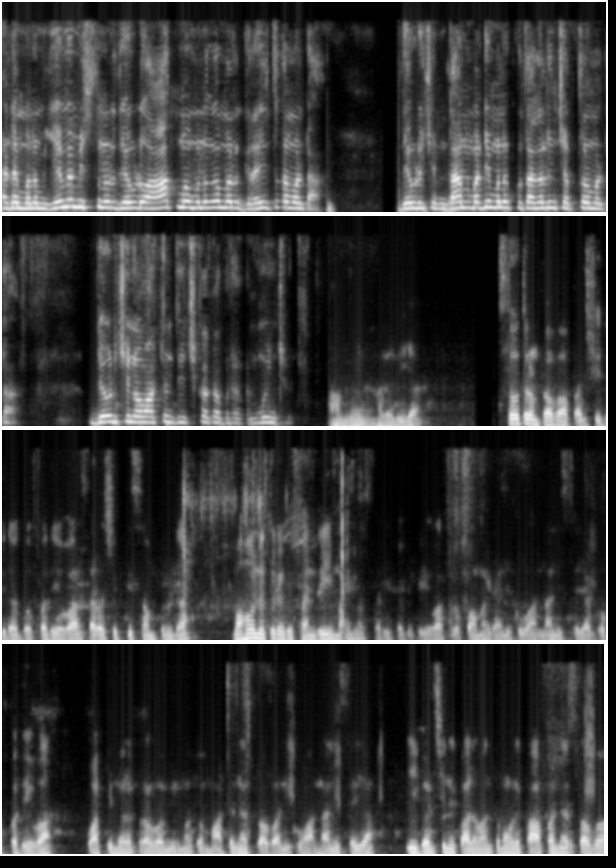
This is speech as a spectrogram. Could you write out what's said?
అంటే మనం ఏమేమి ఇస్తున్నాడు దేవుడు ఆత్మ మూలంగా మనం గ్రహిస్తామంట దేవుడు ఇచ్చిన దాన్ని బట్టి మనకు తగలిని చెప్తామంట దేవుడు చిన్న వాక్యం తీర్చుకోకపోతే ముగించు. ఆమేన్. హల్లెలూయా. స్తోత్రం ప్రభా పరిశుద్ధుడ గొప్ప దేవ సర్వశక్తి సంపన్నుడ మహోన్నతులకు తండ్రి మహిమ స్వరూపకు దేవ కృపామయడానికి వర్ణాలు ఇస్తాయా గొప్ప దేవ. వాక్యంలో ప్రభావ మీరు మాతో మాట్లాడినారు ప్రభావ నీకు వర్ణాలు ఇస్తాయా ఈ గడిచిన కాలం అంతా మమ్మల్ని కాపాడినారు ప్రభావ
